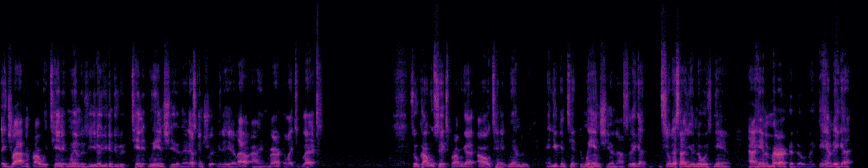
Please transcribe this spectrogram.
they driving probably with tinted windows. You know, you can do the tinted windshield now. That's gonna trip me the hell out out in America, like your blacks. So Cabo Six probably got all tinted windows, and you can tint the windshield now. So they got so that's how you know it's them out here in America, though. Like, damn, they got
